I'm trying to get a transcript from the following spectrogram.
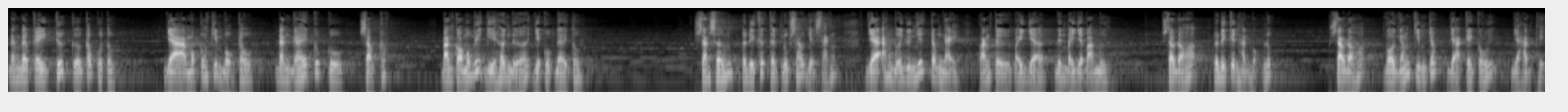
đang đeo cây trước cửa cốc của tôi và một con chim bồ câu đang gáy cúc cu sau cốc. Bạn còn muốn biết gì hơn nữa về cuộc đời tôi? Sáng sớm tôi đi khất thực lúc 6 giờ sáng và ăn bữa duy nhất trong ngày khoảng từ 7 giờ đến 7 giờ 30. Sau đó tôi đi kinh hành một lúc. Sau đó ngồi ngắm chim chóc và cây cối và hành thiền.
